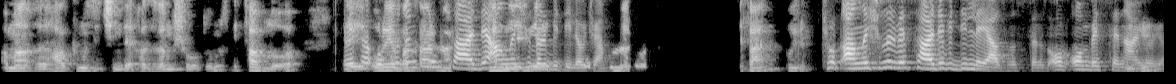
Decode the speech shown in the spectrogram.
ama e, halkımız için de hazırlamış olduğumuz bir tablo o. Evet, E, oraya okudum çok bakarlar. sade, Kendilerini anlaşılır bir dil hocam. Efendim buyurun. Çok anlaşılır ve sade bir dille yazmışsınız o 15 senaryoyu.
